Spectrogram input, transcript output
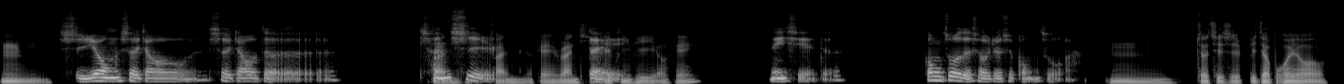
嗯，使用社交社交的传程式，传 OK 软体对 APP OK，那些的。工作的时候就是工作啊，嗯，就其实比较不会有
